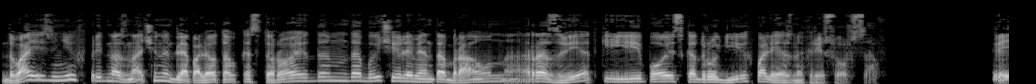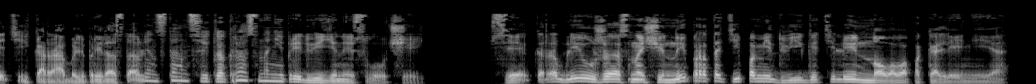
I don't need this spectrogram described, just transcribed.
Два из них предназначены для полетов к астероидам, добычи элемента Брауна, разведки и поиска других полезных ресурсов. Третий корабль предоставлен станции как раз на непредвиденный случай. Все корабли уже оснащены прототипами двигателей нового поколения.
